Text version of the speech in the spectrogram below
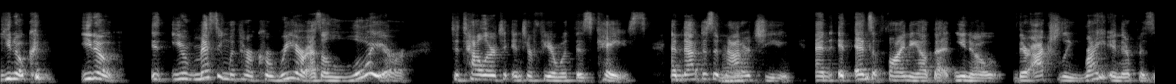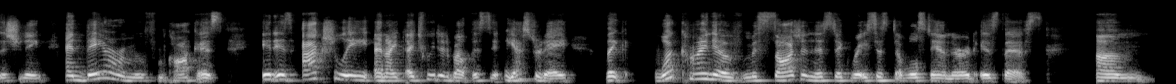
you know, could, you know, it, you're messing with her career as a lawyer to tell her to interfere with this case. And that doesn't mm-hmm. matter to you. And it ends up finding out that, you know, they're actually right in their positioning and they are removed from caucus. It is actually, and I, I tweeted about this yesterday, like, what kind of misogynistic, racist double standard is this? Um,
